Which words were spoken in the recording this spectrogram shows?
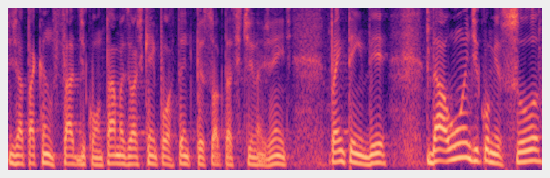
já estar tá cansado de contar, mas eu acho que é importante o pessoal que está assistindo a gente, para entender da onde começou,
